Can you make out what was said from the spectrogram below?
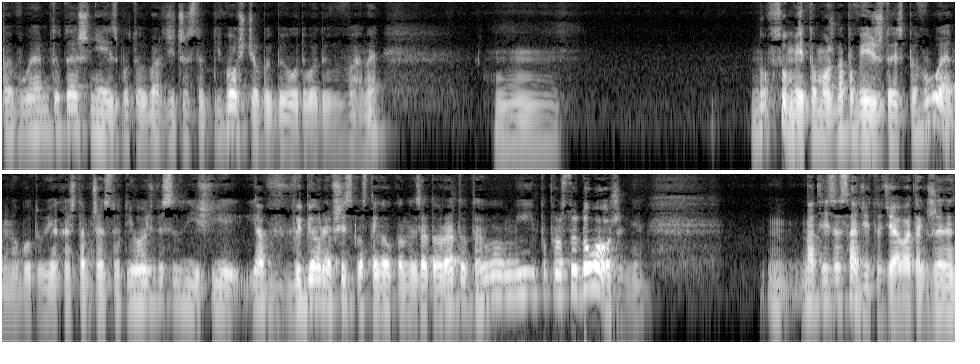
PWM to też nie jest, bo to bardziej częstotliwością by było doładowywane. Hmm. No w sumie to można powiedzieć, że to jest PWM, no bo tu jakaś tam częstotliwość, jeśli ja wybiorę wszystko z tego kondensatora, to to mi po prostu dołoży, nie? Na tej zasadzie to działa, także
